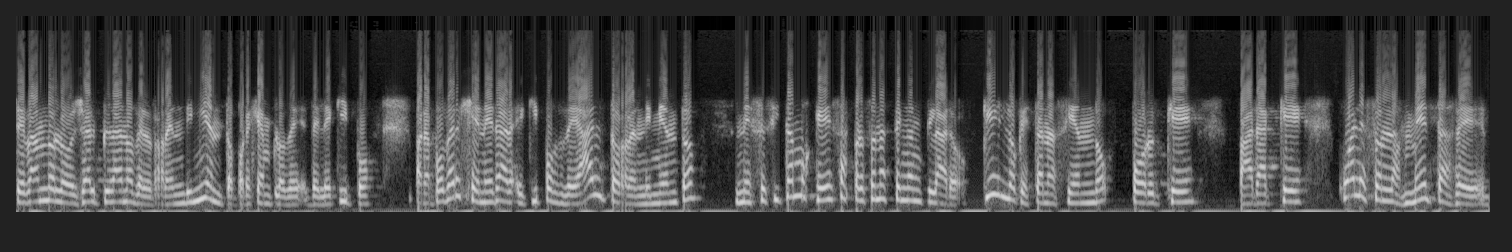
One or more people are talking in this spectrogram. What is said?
llevándolo ya al plano del rendimiento, por ejemplo, del equipo, para poder generar equipos de alto rendimiento, necesitamos que esas personas tengan claro qué es lo que están haciendo, por qué, para qué, cuáles son las metas de,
